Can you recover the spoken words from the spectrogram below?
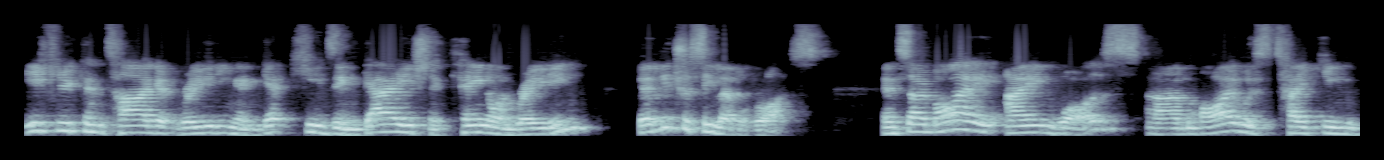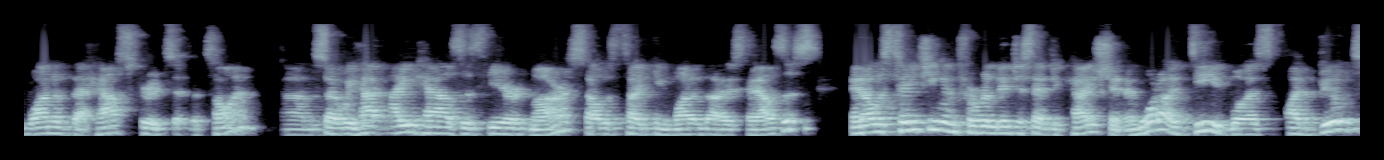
if you can target reading and get kids engaged and keen on reading, their literacy level rise. And so my aim was um, I was taking one of the house groups at the time. Um, so we have eight houses here at Marist. So I was taking one of those houses and I was teaching them for religious education. And what I did was I built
